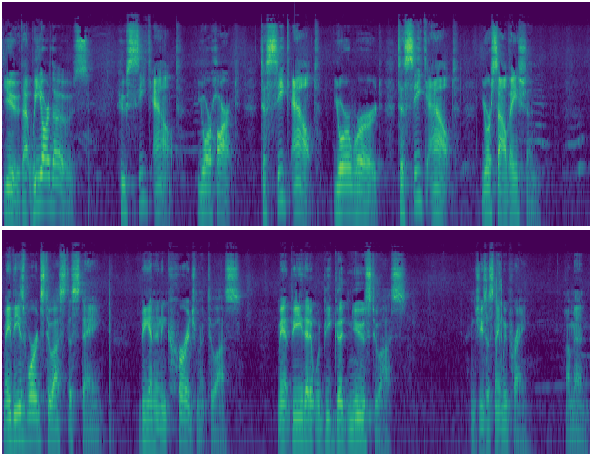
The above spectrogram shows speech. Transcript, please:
you, that we are those who seek out your heart to seek out your word, to seek out your salvation. May these words to us this day be an encouragement to us. May it be that it would be good news to us. In Jesus' name we pray. Amen.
